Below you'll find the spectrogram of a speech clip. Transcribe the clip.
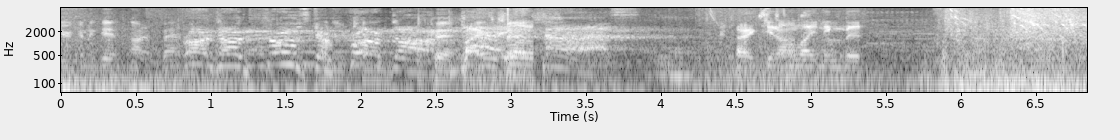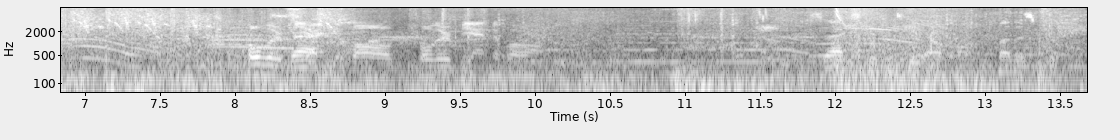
You're gonna get knocked back. Frog Dog throws to Frog Dog! Okay. Fire Let's pass! Alright, get on lightning mid. Pull her behind the ball. Pull her behind the ball. Zach's getting too out by this point.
